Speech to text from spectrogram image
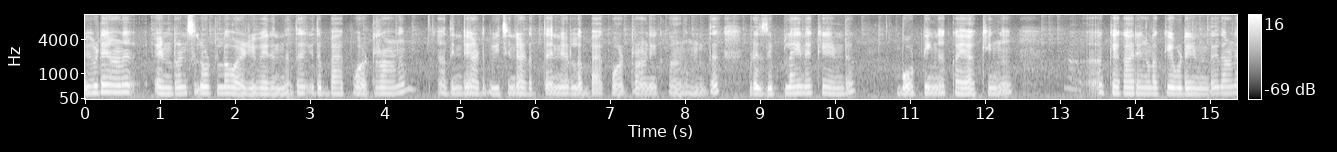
ഇവിടെയാണ് എൻട്രൻസിലോട്ടുള്ള വഴി വരുന്നത്. ഇത് ബാക്ക് വാട്ടറാണ് അതിന്റെ അടുത്ത് ബീച്ചിന്റെ അടുത്ത് തന്നെയുള്ള ബാക്ക് വാട്ടറാണ് ഈ കാണുന്നത്. ഇവിടെ സിപ്പ് ലൈനൊക്കെ ഉണ്ട്. ബോട്ടിങ് കയാക്കിങ് ഒക്കെ കാര്യങ്ങളൊക്കെ ഇവിടെ ഉണ്ട്. ഇതാണ്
